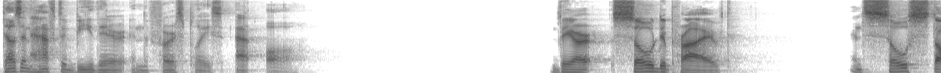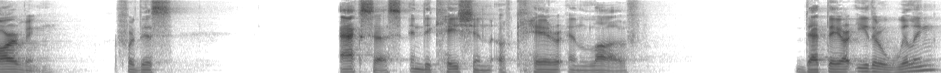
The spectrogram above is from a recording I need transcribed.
doesn't have to be there in the first place at all. They are so deprived and so starving for this access, indication of care and love that they are either willing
